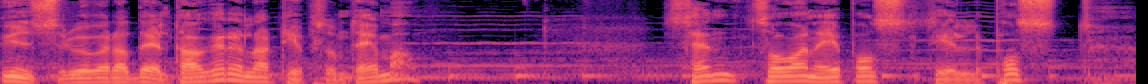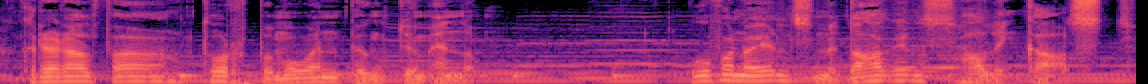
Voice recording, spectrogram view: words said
Ønsker du å være deltaker eller tips om tema? Send så en e-post til post krøllalfa torpemoen.no. God fornøyelse med dagens Hallingkast.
